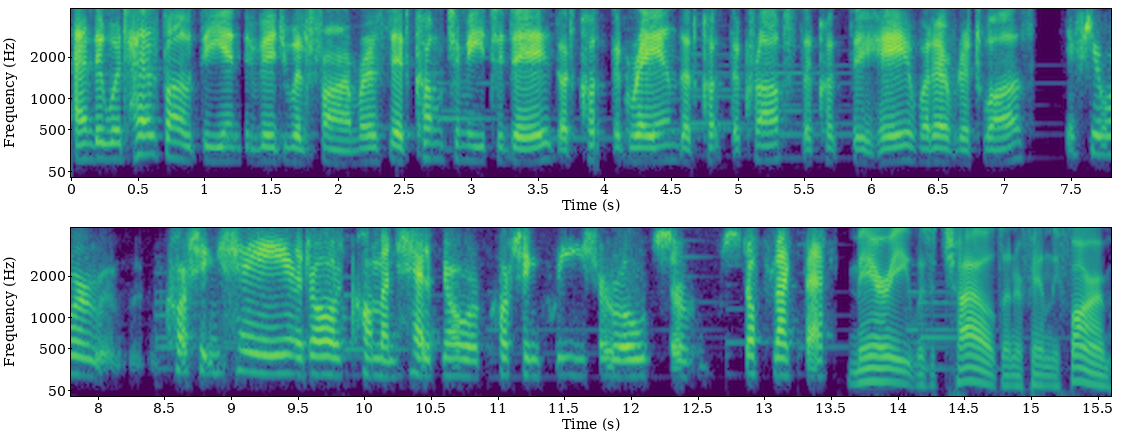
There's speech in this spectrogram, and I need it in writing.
and they would help out the individual farmers. They'd come to me today, that'd cut the grain, that'd cut the crops, that'd cut the hay, whatever it was if you were cutting hay, it'd all come and help you, know, or cutting wheat or oats or stuff like that. Mary was a child on her family farm,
